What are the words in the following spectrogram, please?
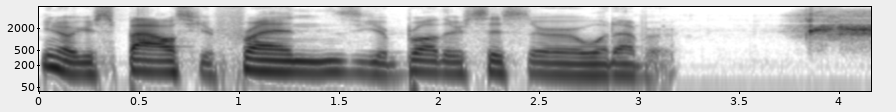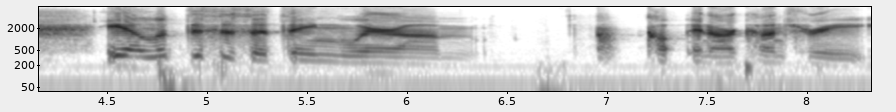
you know, your spouse, your friends, your brother, sister, or whatever. Yeah, look, this is a thing where um, in our country,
